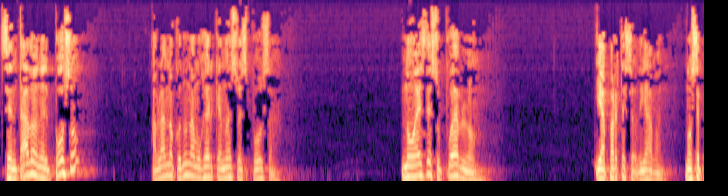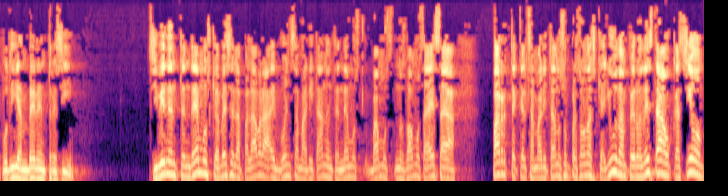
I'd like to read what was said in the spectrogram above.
sentado en el pozo hablando con una mujer que no es su esposa no es de su pueblo. Y aparte se odiaban, no se podían ver entre sí. Si bien entendemos que a veces la palabra el buen samaritano, entendemos que vamos, nos vamos a esa parte que el samaritano son personas que ayudan, pero en esta ocasión,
